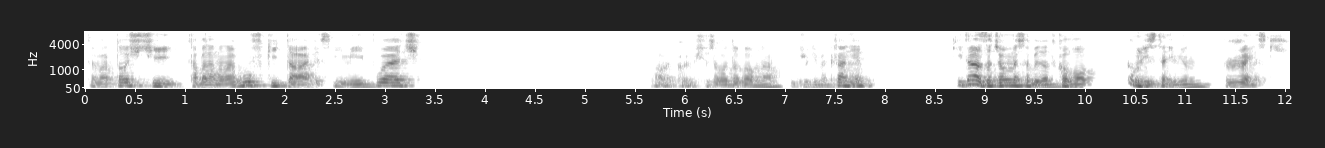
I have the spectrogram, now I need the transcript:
te wartości, tabela ma nagłówki, tak, jest imię i płeć. PowerPoint się załadował na drugim ekranie. I teraz zaciągnę sobie dodatkowo tą listę imion żeńskich.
